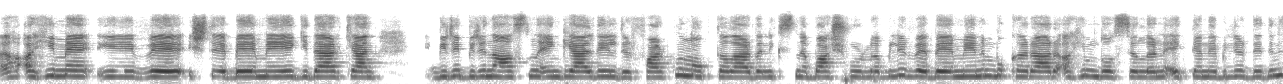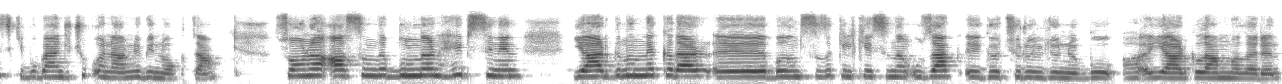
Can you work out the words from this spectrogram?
e, Ahime e, ve işte BM'ye giderken biri birine aslında engel değildir. Farklı noktalardan ikisine başvurulabilir ve BM'nin bu kararı ahim dosyalarına eklenebilir dediniz ki bu bence çok önemli bir nokta. Sonra aslında bunların hepsinin yargının ne kadar e, bağımsızlık ilkesinden uzak e, götürüldüğünü bu e, yargılanmaların.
